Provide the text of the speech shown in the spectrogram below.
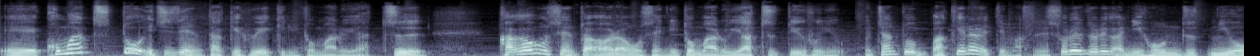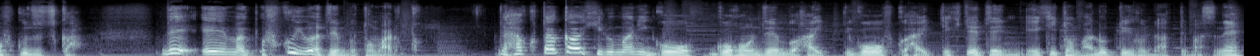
えー、小松と越前竹府駅に止まるやつ、加賀温泉とあわら温泉に泊まるやつっていう風にちゃんと分けられてますね。それぞれが2本ずつ、2往復ずつか。で、えー、まあ、福井は全部泊まると。で、白鷹は昼間に 5, 5本全部入って、5往復入ってきて全駅止まるっていう風になってますね。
